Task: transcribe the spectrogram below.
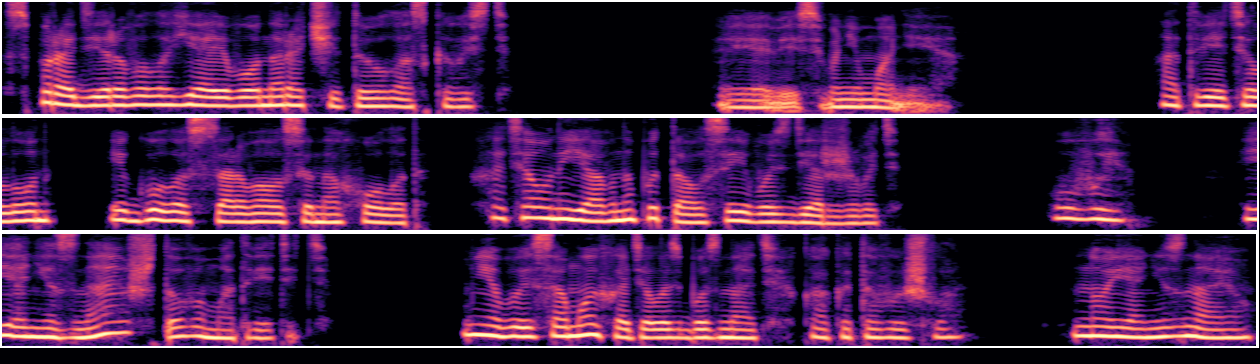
Спародировала я его нарочитую ласковость. «Я весь внимание», — ответил он, и голос сорвался на холод, хотя он явно пытался его сдерживать. «Увы, я не знаю, что вам ответить. Мне бы и самой хотелось бы знать, как это вышло. Но я не знаю».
